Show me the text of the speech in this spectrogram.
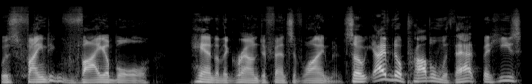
was finding viable hand on the ground defensive linemen. So I have no problem with that, but he's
